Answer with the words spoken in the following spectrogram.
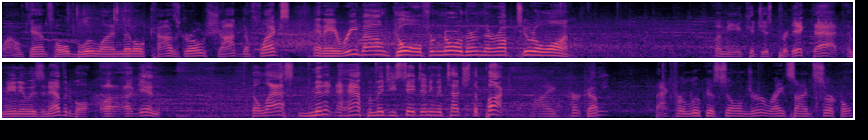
Wildcats hold blue line middle. Cosgrove shot deflects and a rebound goal for Northern. They're up two to one. I mean, you could just predict that. I mean, it was inevitable. Uh, again, the last minute and a half, Bemidji State didn't even touch the puck. By Kirkup. Back for Lukas Sillinger, right side circle.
